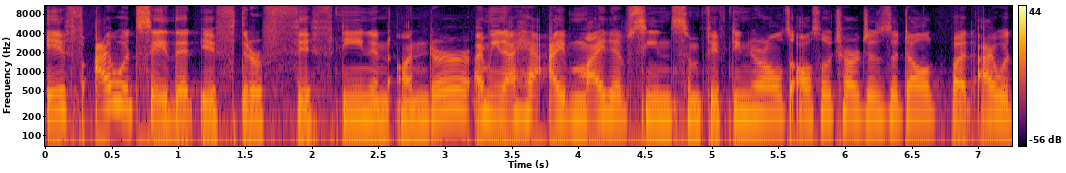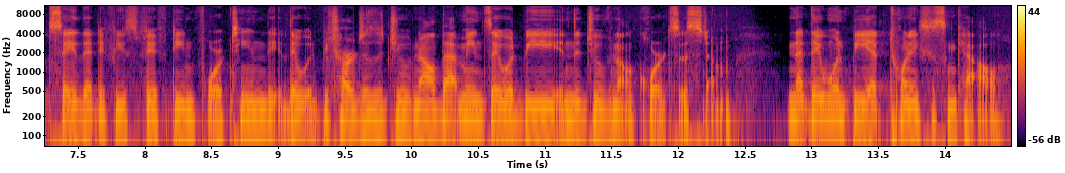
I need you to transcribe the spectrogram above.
if I would say that if they're 15 and under, I mean, I, ha- I might have seen some 15 year olds also charged as adult, but I would say that if he's 15, 14, they, they would be charged as a juvenile. That means they would be in the juvenile court system. Not, they wouldn't be at 26 in Cal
